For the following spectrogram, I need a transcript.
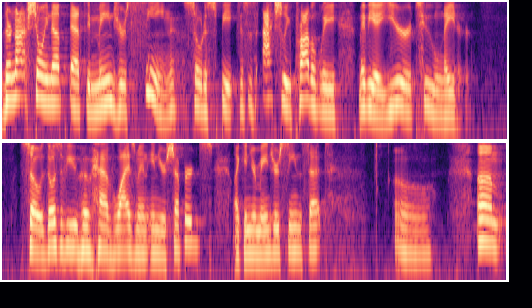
they're not showing up at the manger scene, so to speak. This is actually probably maybe a year or two later. So, those of you who have wise men in your shepherds, like in your manger scene set, oh, um,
